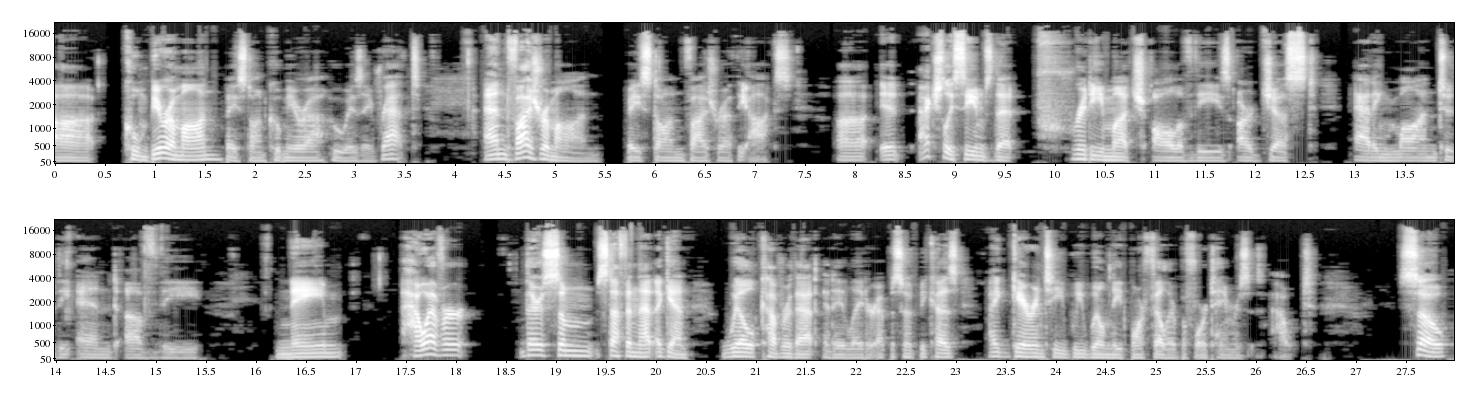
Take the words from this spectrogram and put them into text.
uh, Kumbhiramon, based on Kumira, who is a rat, and Vajramon, based on Vajra, the ox. Uh, it actually seems that pretty much all of these are just adding mon to the end of the name. However, there's some stuff in that, again, we'll cover that in a later episode because I guarantee we will need more filler before Tamers is out. So,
